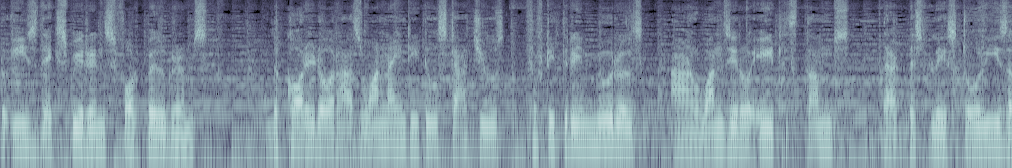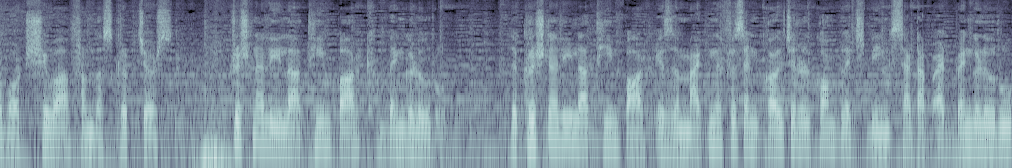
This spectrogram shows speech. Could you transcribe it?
to ease the experience for pilgrims. The corridor has 192 statues, 53 murals, and 108 stumps that display stories about Shiva from the scriptures. Krishna Leela Theme Park, Bengaluru. The Krishna Leela theme park is a magnificent cultural complex being set up at Bengaluru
